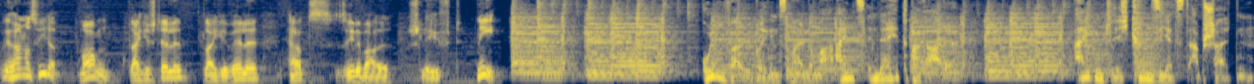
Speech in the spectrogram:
wir hören uns wieder. Morgen, gleiche Stelle, gleiche Welle. Herz, Seele, Ball, schläft nie. Uli war übrigens mal Nummer 1 in der Hitparade. Eigentlich können Sie jetzt abschalten.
